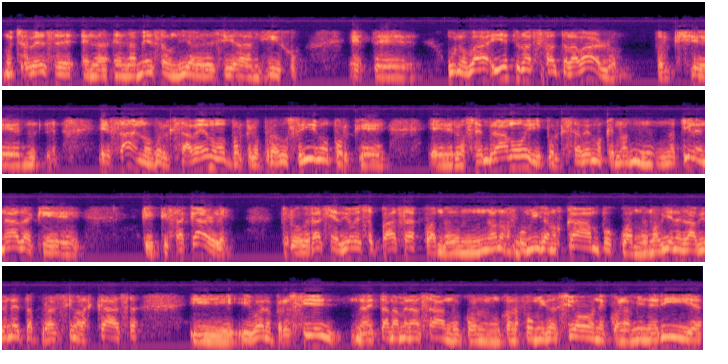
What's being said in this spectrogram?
muchas veces en la, en la mesa un día le decía a mis hijos, este, uno va y esto no hace falta lavarlo, porque es sano, porque sabemos, porque lo producimos, porque eh, lo sembramos y porque sabemos que no, no tiene nada que, que, que sacarle pero gracias a Dios eso pasa cuando no nos fumigan los campos, cuando no viene la avioneta por encima de las casas, y, y bueno, pero sí nos están amenazando con, con las fumigaciones, con la minería,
